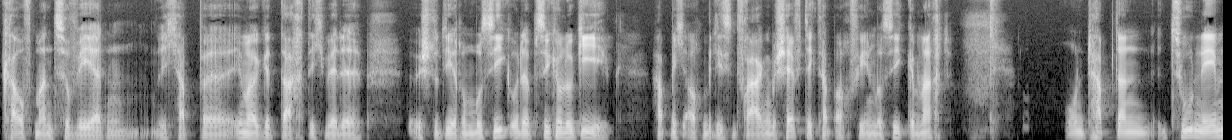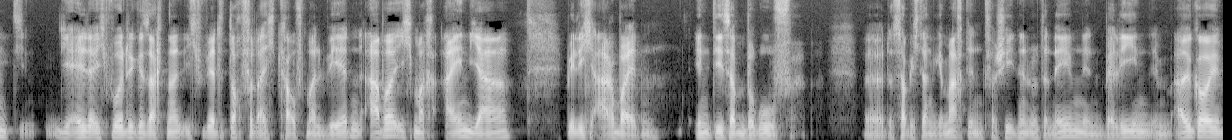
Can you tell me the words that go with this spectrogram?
Kaufmann zu werden. Ich habe äh, immer gedacht, ich werde studieren Musik oder Psychologie habe mich auch mit diesen Fragen beschäftigt, habe auch viel Musik gemacht und habe dann zunehmend, je älter ich wurde, gesagt, nein, ich werde doch vielleicht Kaufmann werden, aber ich mache ein Jahr, will ich arbeiten in diesem Beruf. Äh, das habe ich dann gemacht in verschiedenen Unternehmen, in Berlin, im Allgäu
